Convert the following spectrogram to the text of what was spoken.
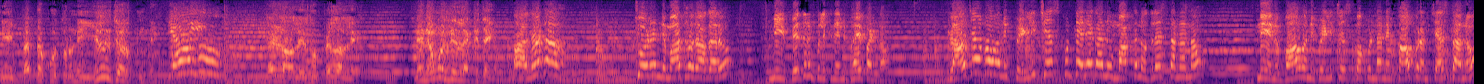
నీ పెద్ద కూతురు నీ ఇల్లు జరుగుతుంది. పెళ్ళం లేదు పిల్లలు లేరు. నేను ఎవరిని లెక్క చేయను? అలాగా? చూడండి మాధవరావు గారు మీ బెదిరింపులకి నేను భయపడ్డా రాజాబావని పెళ్ళి చేసుకుంటేనేగా నువ్వు మా అక్కను వదిలేస్తానన్నావు నేను బావని పెళ్ళి చేసుకోకుండానే కాపురం చేస్తాను?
